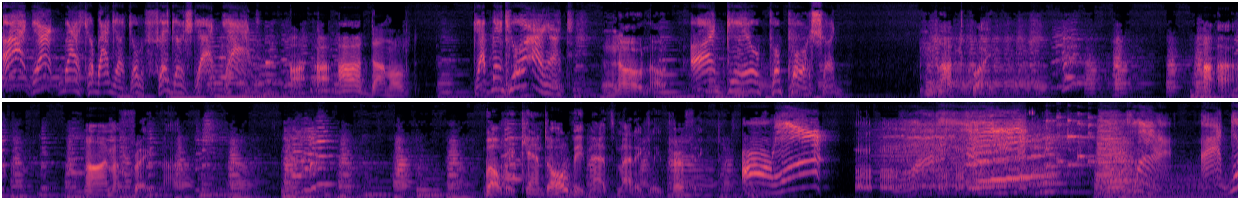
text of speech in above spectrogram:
I got mathematics who figures like that. Ah, ah, ah, Donald. Get me to it. No, no, Ideal proportion. not quite. Uh-uh. No, I'm afraid not. Well, we can't all be mathematically perfect. Oh, yeah? Yeah, I knew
